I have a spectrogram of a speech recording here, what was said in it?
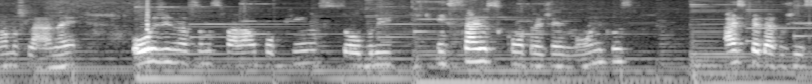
vamos lá, né? Hoje nós vamos falar um pouquinho sobre ensaios contra-hegemônicos, as pedagogias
